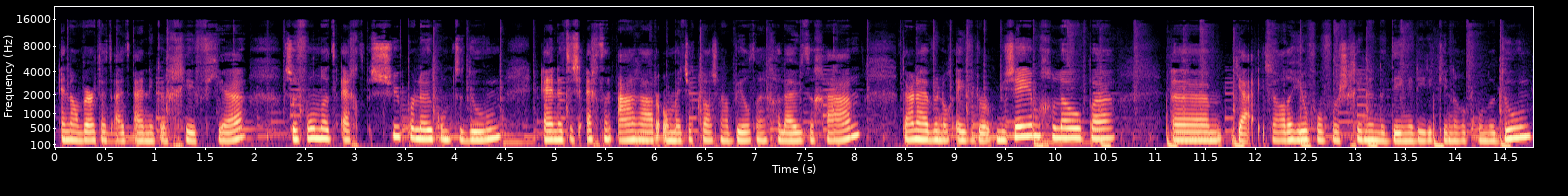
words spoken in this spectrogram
En dan werd het uiteindelijk een gifje. Ze vonden het echt super leuk om te doen. En het is echt een aanrader om met je klas naar beeld en geluid te gaan. Daarna hebben we nog even door het museum gelopen. Um, ja, ze hadden heel veel verschillende dingen die de kinderen konden doen.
